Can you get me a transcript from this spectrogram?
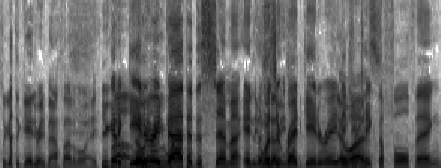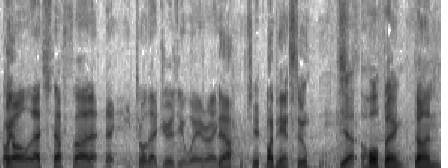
So get the Gatorade bath out of the way. You get Wow. a No, we- we Gatorade won- bath at the semi, and In the was semis. it red Gatorade? Yeah, Did it you was. take the full thing? Oh, yeah. So that stuff, uh, that, that you throw that jersey away, right? Yeah, my pants too. Yeah, whole thing done.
